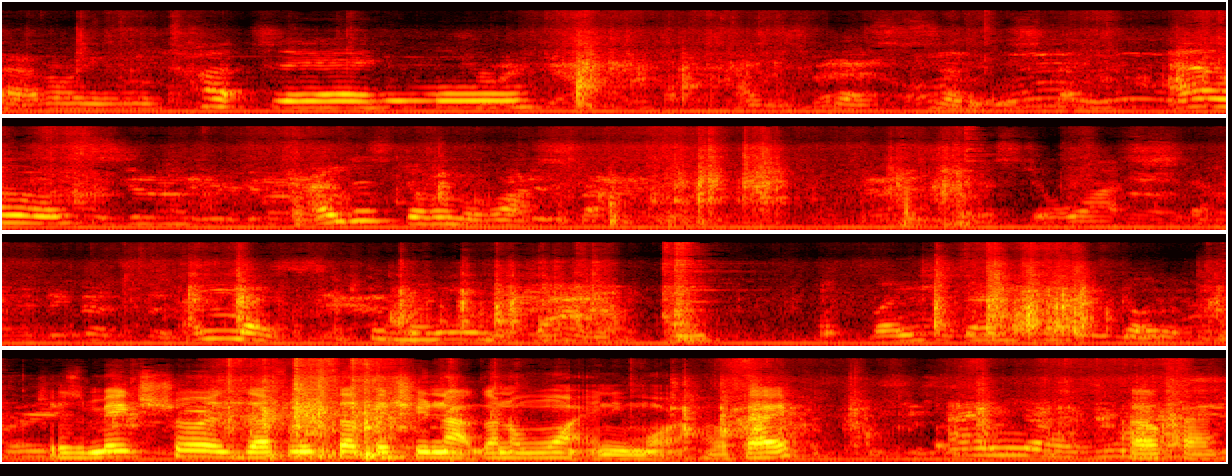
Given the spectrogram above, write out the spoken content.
I don't even touch it anymore. I just put some stuff else. I'm just doing the wash stuff. I'm just to wash stuff. Just make sure it's definitely stuff that you're not going to want anymore, okay? Okay.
